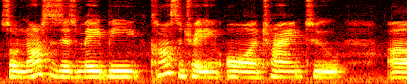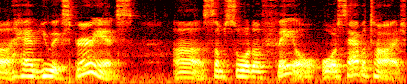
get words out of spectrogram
So narcissists may be concentrating on trying to uh, have you experienced uh, some sort of fail or sabotage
